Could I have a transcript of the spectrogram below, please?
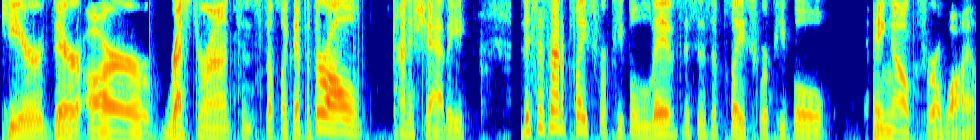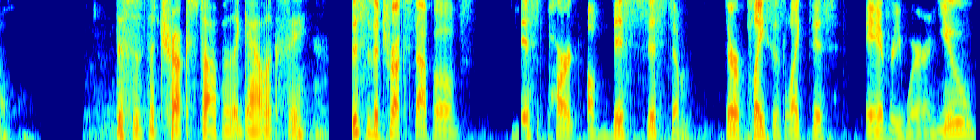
Here, there are restaurants and stuff like that, but they're all kind of shabby. This is not a place where people live. This is a place where people hang out for a while. This is the truck stop of the galaxy. This is the truck stop of this part of this system. There are places like this everywhere, and you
